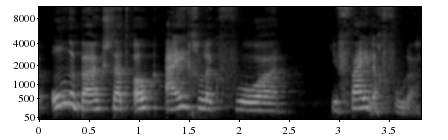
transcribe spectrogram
De onderbuik staat ook eigenlijk voor je veilig voelen.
